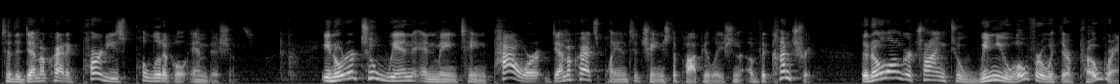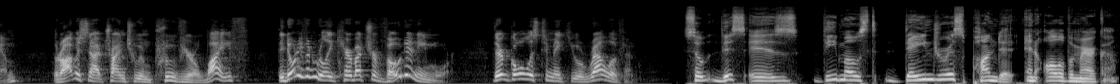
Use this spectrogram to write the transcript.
to the Democratic Party's political ambitions. In order to win and maintain power, Democrats plan to change the population of the country. They're no longer trying to win you over with their program. They're obviously not trying to improve your life. They don't even really care about your vote anymore. Their goal is to make you irrelevant. So, this is the most dangerous pundit in all of America.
